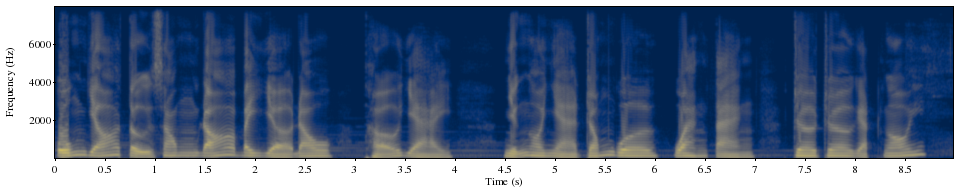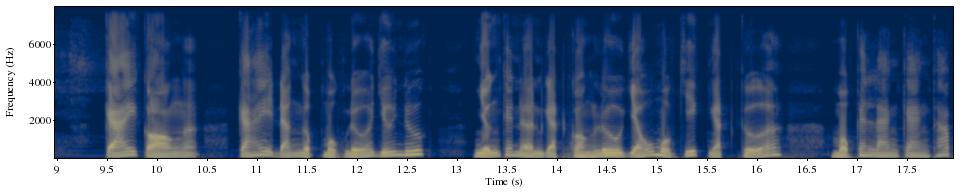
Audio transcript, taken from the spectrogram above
uống gió từ sông đó bây giờ đâu, thở dài, những ngôi nhà trống quơ, quan tàn, trơ trơ gạch ngói. Cái còn, á, cái đã ngập một nửa dưới nước, những cái nền gạch còn lưu dấu một chiếc ngạch cửa, một cái lan can thấp.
